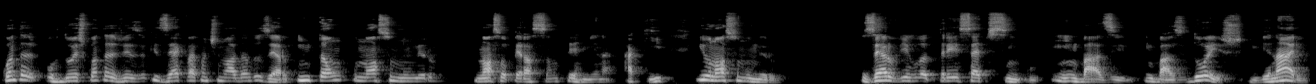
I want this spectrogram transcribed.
quanta, por 2 quantas vezes eu quiser, que vai continuar dando zero. Então, o nosso número, nossa operação termina aqui. E o nosso número 0,375 em base, em base 2, em binário,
